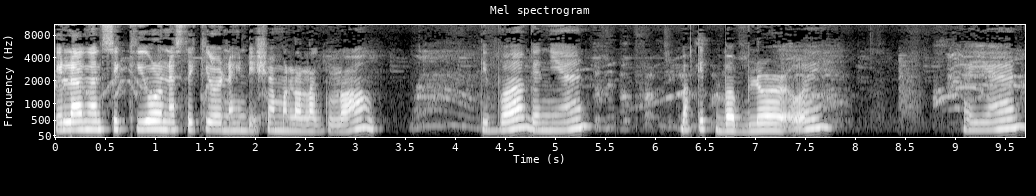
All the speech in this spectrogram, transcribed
Kailangan secure na secure na hindi siya malalaglag. Diba? Ganyan. Bakit ba blur, oy? Ayan.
